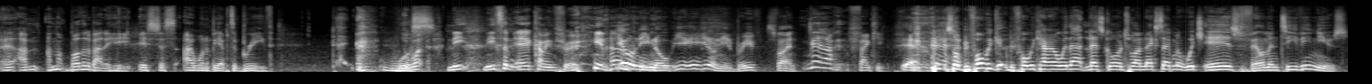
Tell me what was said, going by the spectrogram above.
Uh, I'm, I'm not bothered about the heat. It's just I want to be able to breathe. Wuss. What, need need some air coming through. You know. You don't need no. You, you don't need to breathe. It's fine. Yeah, thank you. Yeah. so before we get before we carry on with that, let's go into our next segment, which is film and TV news.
